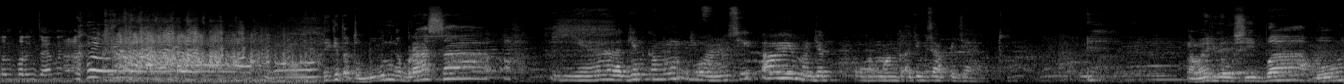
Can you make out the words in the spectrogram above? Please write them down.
Cuma turun tanpa rencana. Ini kita tubuhin nggak berasa. Iya, lagian kamu gimana sih? Ay, manjat pohon mangga aja bisa sampai jatuh. Namanya juga musibah, Bun.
